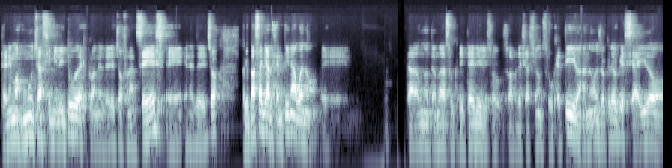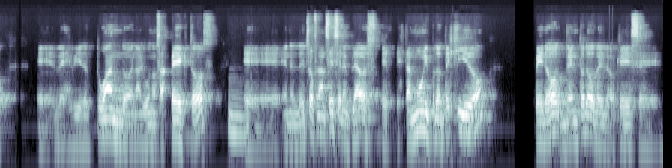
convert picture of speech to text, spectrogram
Tenemos muchas similitudes con el derecho francés eh, en el derecho. Lo que pasa es que Argentina, bueno, eh, cada uno tendrá su criterio y su, su, apreciación subjetiva, ¿no? Yo creo que se ha ido eh, desvirtuando en algunos aspectos Mm. En el derecho francés el empleado está muy protegido, pero dentro de lo que es, eh,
